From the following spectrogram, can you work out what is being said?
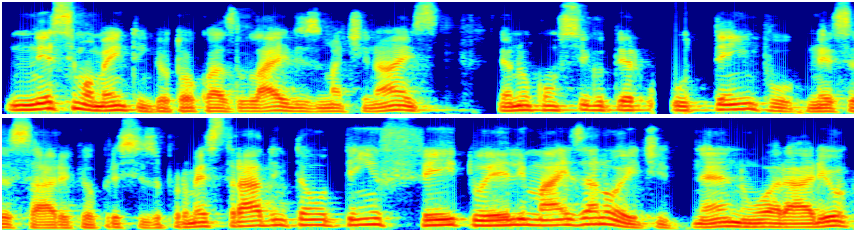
nesse momento em que eu estou com as lives matinais, eu não consigo ter o tempo necessário que eu preciso para o mestrado, então eu tenho feito ele mais à noite, né? No horário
